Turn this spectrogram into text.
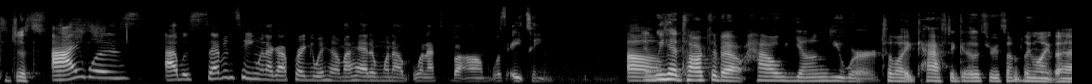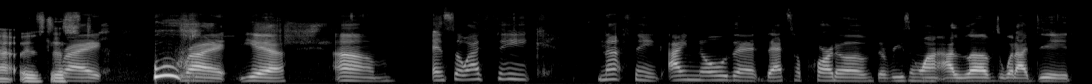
to just. I was I was 17 when I got pregnant with him. I had him when I when I um, was 18. Um, and we had talked about how young you were to like have to go through something like that. Is just right, whew. right, yeah. Um, and so I think, not think, I know that that's a part of the reason why I loved what I did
